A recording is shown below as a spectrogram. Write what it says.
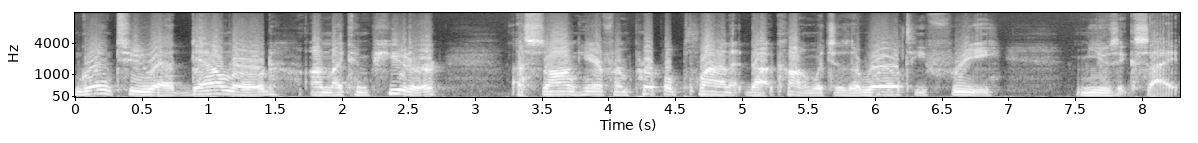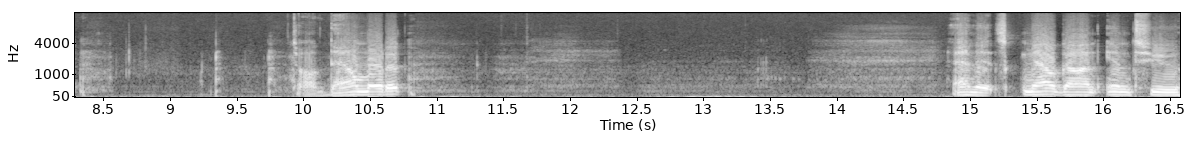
I'm going to uh, download on my computer a song here from purpleplanet.com which is a royalty-free music site. So I'll download it. And it's now gone into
